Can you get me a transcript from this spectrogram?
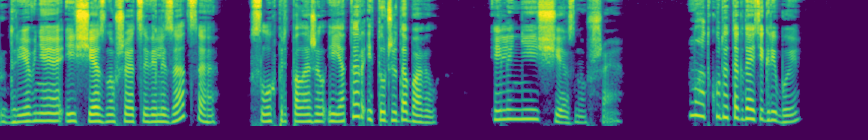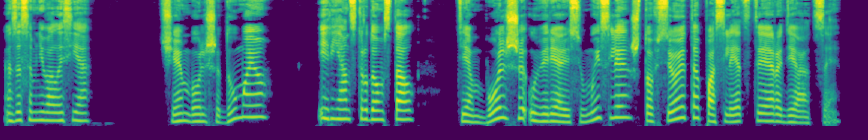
«Древняя исчезнувшая цивилизация?» — вслух предположил Иятер и тут же добавил. «Или не исчезнувшая?» «Ну откуда тогда эти грибы?» — засомневалась я. «Чем больше думаю...» Ирьян с трудом встал. «Тем больше уверяюсь в мысли, что все это последствия радиации».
